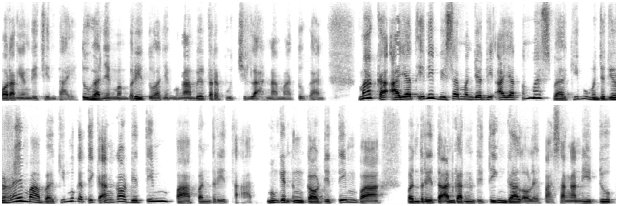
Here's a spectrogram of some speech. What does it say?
orang yang dicintai. Tuhan yang memberi, Tuhan yang mengambil, terpujilah nama Tuhan. Maka ayat ini bisa menjadi ayat emas bagimu, menjadi rema bagimu ketika engkau ditimpa penderitaan. Mungkin engkau ditimpa penderitaan karena ditinggal oleh pasangan hidup,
